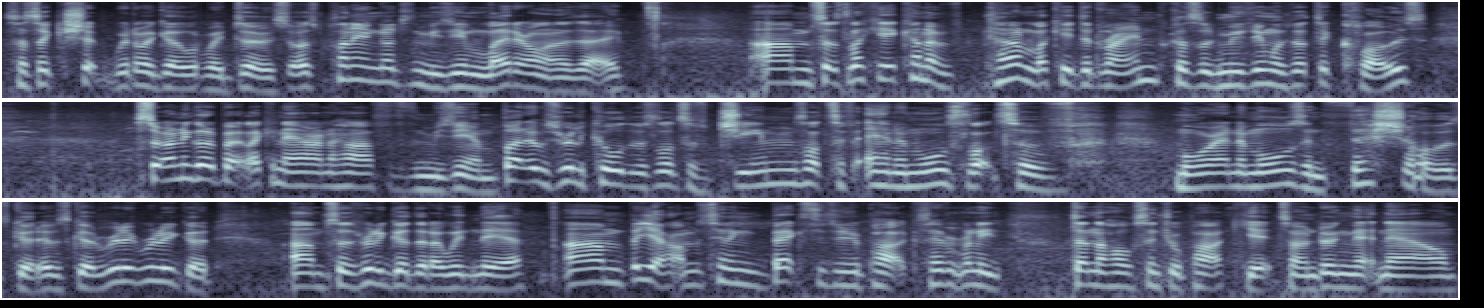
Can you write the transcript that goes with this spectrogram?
So I was like, shit, where do I go? What do I do? So I was planning on going to the museum later on in the day. Um, so it's lucky it kind of kind of lucky it did rain because the museum was about to close. So I only got about like an hour and a half of the museum, but it was really cool. There was lots of gems, lots of animals, lots of more animals and fish. Oh, it was good. It was good, really, really good. Um, so it's really good that I went there. Um, but yeah, I'm just heading back to Central Park because I haven't really done the whole Central Park yet, so I'm doing that now.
